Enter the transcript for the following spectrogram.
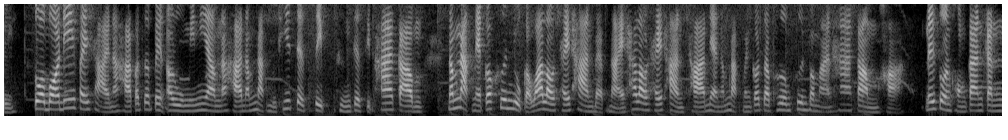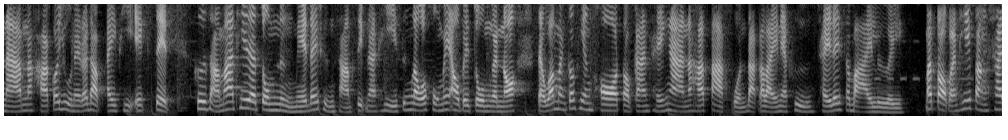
ย ตัวบอดี้ไฟฉายนะคะ ก็จะเป็นอลูมิเนียมนะคะ น้ำหนักอยู่ที่ 70ถึง75 กรัม น้ำหนักเนี่ยก็ขึ้นอยู่กับว่าเราใช้ถ่านแบบไหน ถ้าเราใช้ถ่านชาร์จเนี่ยน้ำหนักมันก็จะเพิ่มขึ้นประมาณ 5 กรัมค่ะในส่วนของการกันน้ำนะคะ ก็อยู่ในระดับ IPX7 คือสามารถที่จะจม 1 เมตรได้ถึง 30 นาที ซึ่งเราก็คงไม่เอาไปจมกันเนาะแต่ว่ามันก็เพียงพอต่อการใช้งานนะคะ ตากฝนตากอะไรเนี่ยคือใช้ได้สบายเลย มาต่อกันที่ฟังก์ชัน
